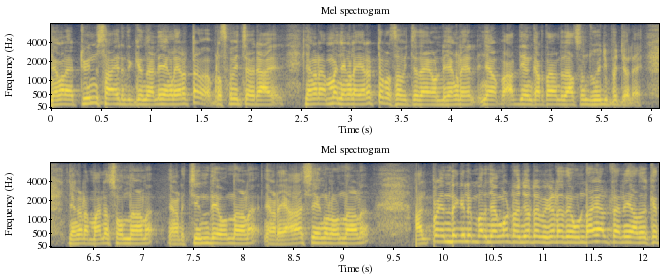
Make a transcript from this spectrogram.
ഞങ്ങളെ ട്വിൻസ് ആയിരിക്കുന്ന അല്ലെങ്കിൽ ഞങ്ങൾ ഇരട്ട പ്രസവിച്ചവരായ ഞങ്ങളുടെ അമ്മ ഞങ്ങളെ ഇരട്ട പ്രസവിച്ചതായതുകൊണ്ട് ഞങ്ങളെ ഞാൻ ആദ്യം കർത്താവിന്റെ ദാസം സൂചിപ്പിച്ചോലെ ഞങ്ങളുടെ മനസ്സൊന്നാണ് ഞങ്ങളുടെ ചിന്ത ഒന്നാണ് ഞങ്ങളുടെ ആശയങ്ങൾ ഒന്നാണ് അല്പം എന്തെങ്കിലും പറഞ്ഞ് അങ്ങോട്ടോ ഇങ്ങോട്ടോ വികടത ഉണ്ടായാൽ തന്നെ അതൊക്കെ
